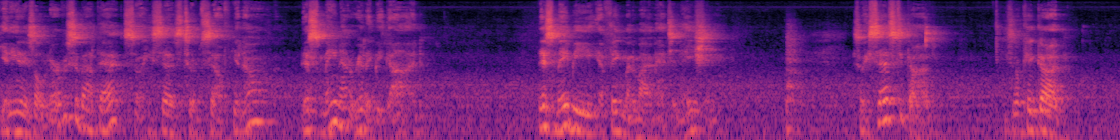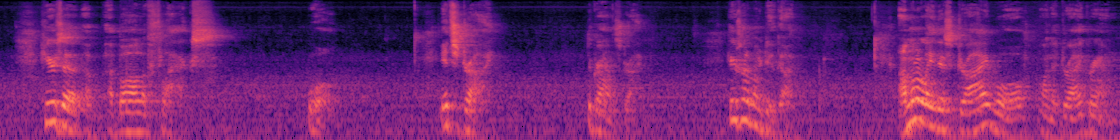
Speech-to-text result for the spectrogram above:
Gideon is a little nervous about that, so he says to himself, you know, this may not really be God. This may be a figment of my imagination. So he says to God, he says, okay, God, here's a, a, a ball of flax, wool. It's dry. The ground's dry. Here's what I'm going to do, God. I'm going to lay this dry wool on the dry ground.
